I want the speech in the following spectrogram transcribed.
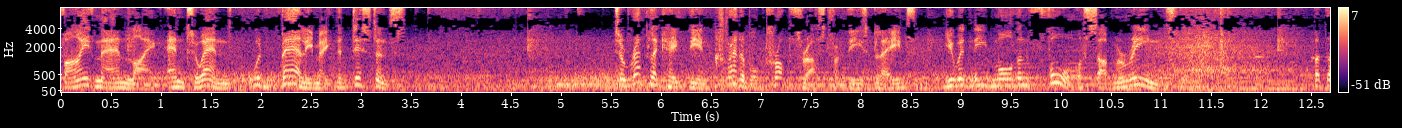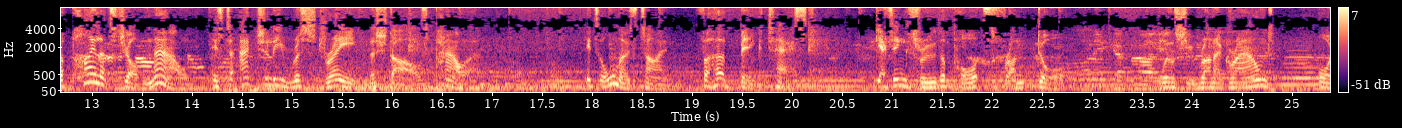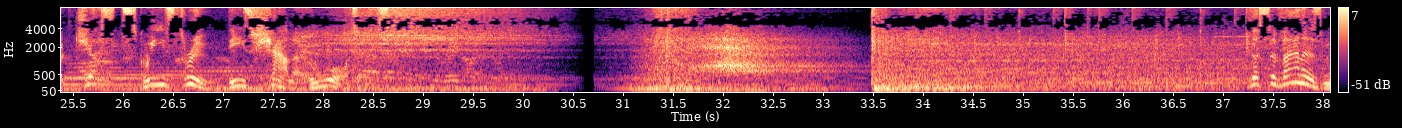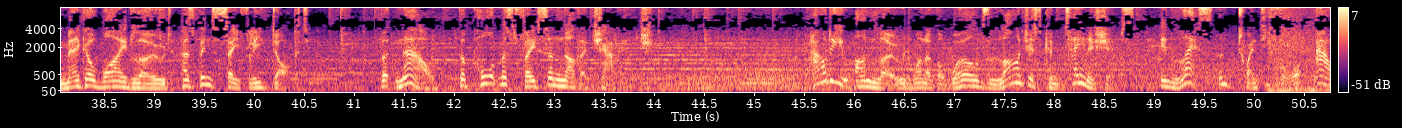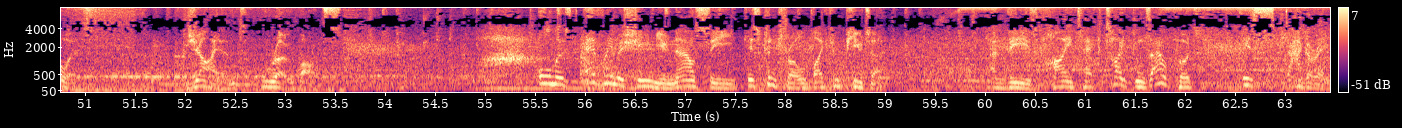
five men lying end to end would barely make the distance. To replicate the incredible prop thrust from these blades, you would need more than four submarines. But the pilot's job now is to actually restrain the Stahl's power. It's almost time for her big test, getting through the port's front door. Will she run aground or just squeeze through these shallow waters? The Savannah's mega wide load has been safely docked. But now, the port must face another challenge. How do you unload one of the world's largest container ships in less than 24 hours? Giant robots. Almost every machine you now see is controlled by computer. And these high-tech Titans' output is staggering.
